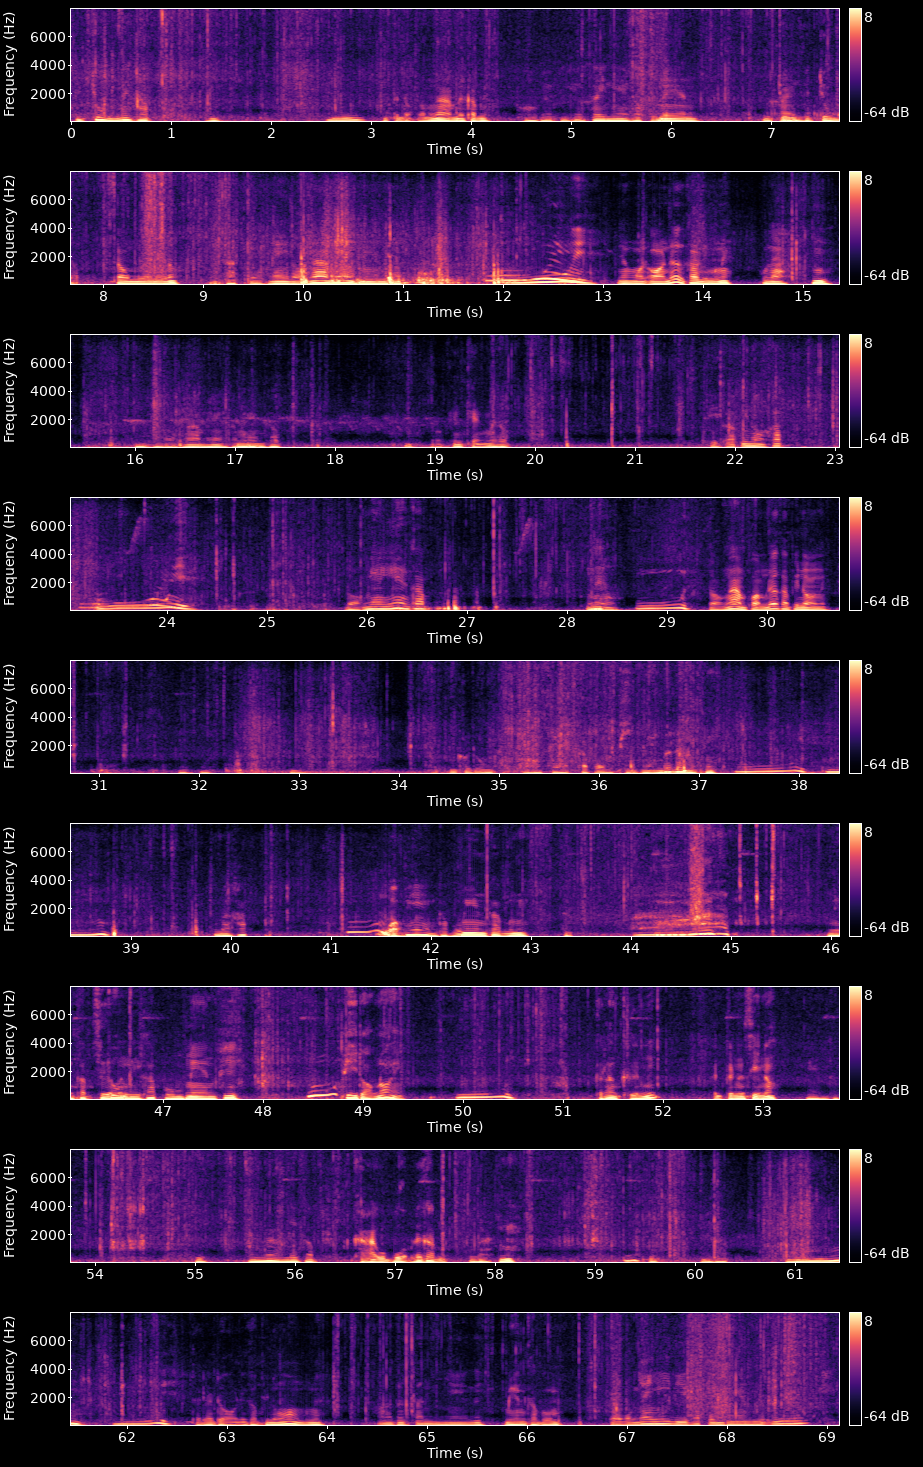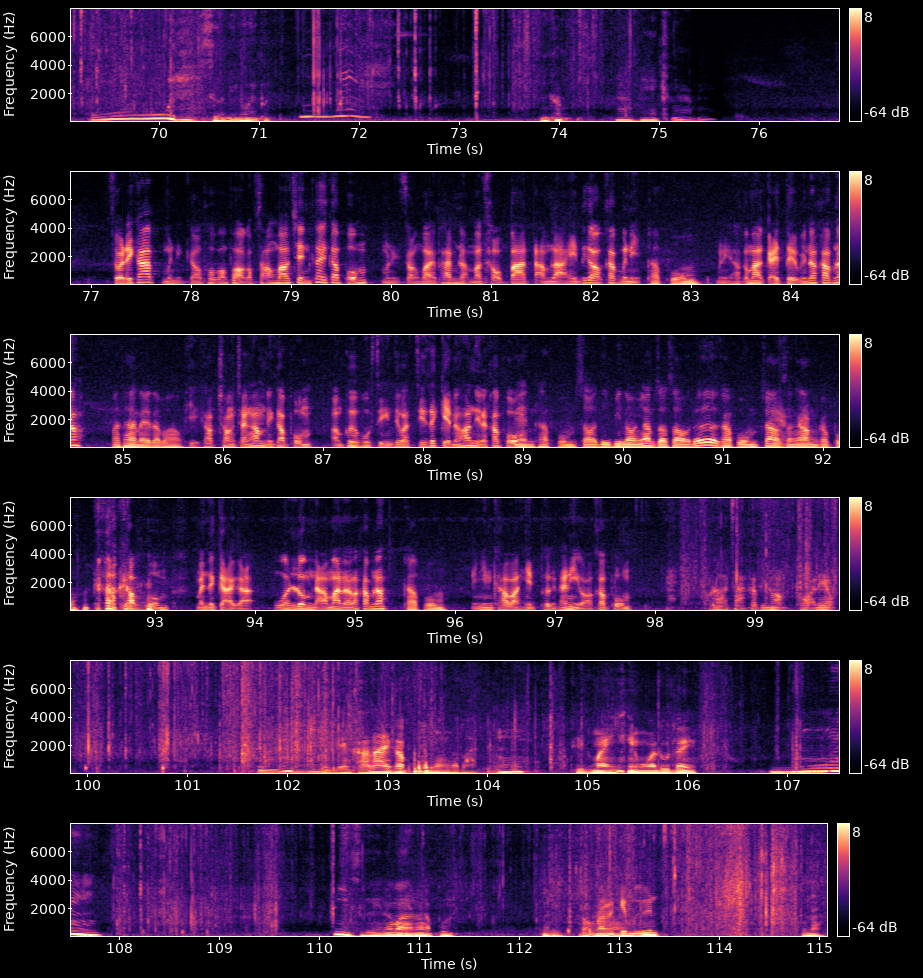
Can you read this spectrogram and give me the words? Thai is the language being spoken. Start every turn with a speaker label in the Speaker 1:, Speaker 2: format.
Speaker 1: เป็นจุ่มเลยครับ
Speaker 2: มันเป็นดอกงามๆเลยครับนี่
Speaker 1: พอแบบนี้ก็ไข่แน่ครับผม
Speaker 2: แมน
Speaker 1: เป็นจุ่มเป็นจุ่ม
Speaker 2: เศร้าเมื่อยเลยเนาะ
Speaker 1: นะครับดอกง่ายดอกงามแน่
Speaker 2: แมนครับ
Speaker 1: อุ้ย
Speaker 2: ยังอ่อนๆเด้อข้าวนี่มึงเนี่ย
Speaker 1: คุณอะ
Speaker 2: อืม
Speaker 1: ดอกงามแห้งครับ
Speaker 2: แม
Speaker 1: ผม
Speaker 2: นครับดอกแข็งๆนะครับ
Speaker 1: พี่ครับพี่น้องครับโอ้ย
Speaker 2: ดอกง่ายแห้งครับเนี่ยอู้ยดอกงามพร้อมเด้อครับพี่น้องนี่เป็นข้าวดงครับ
Speaker 1: ขอแสบครับผม
Speaker 2: ผีแมนเบิดเลยนี่
Speaker 1: โอ้ย
Speaker 2: อืม
Speaker 1: ขึ้นมาครับดอกแห้งครับผม
Speaker 2: แมนครับมึงนี่
Speaker 1: อ่า
Speaker 2: นี่ครับเสือ
Speaker 1: จุ่ม
Speaker 2: มัน
Speaker 1: นี่ครับผม
Speaker 2: แมนพี่อู้พี่ดอกน้อย
Speaker 1: อุ้ย
Speaker 2: กำลังขืนเป็นเป็นนังสีเนาะ
Speaker 1: แห้งครับพี่มันงามเลยครับ
Speaker 2: ขาอวบๆเลยครับ
Speaker 1: คุณอะ
Speaker 2: นี่
Speaker 1: นี่ครับ
Speaker 2: อืม
Speaker 1: อุ้ย
Speaker 2: แต่ละดอกนี่ครับพี่น้องมึงนะ
Speaker 1: อาตันตันๆไงเลย
Speaker 2: แมนครับผม
Speaker 1: ดอกบางใหญ่ดีครับผม
Speaker 2: แมนเนี่ยอู้
Speaker 1: อุ้ย
Speaker 2: เสือนี่หน่อยเพิ่นนี่ครับ
Speaker 1: งามแห้ง
Speaker 2: สวัสดีครับมือนี้ก็พบกับพ่อกับสองเบาเช่นเคยครับผมมือนี้สองบ่ายพาพี่หน่อยมาเขาป่าตามลาให้ที่เราครับมือนี้
Speaker 1: ครับผม
Speaker 2: มือนี้เขาก็มาไกลเติบอยู่เนาะครับเนาะ
Speaker 1: มาทางไหนล่ะบ่าว
Speaker 2: พี่ครับช่องช้างง่ำนี่ครับผมอำเภอภูสิงห์จังหวัดศรีสะเกษของเรานี่แหละครับผม
Speaker 1: แมนครับผมสวัสดีพี่น้องย่ำเสาๆเด้อครับผมเจ้าสง่ำครับผม
Speaker 2: ครับผมบรรยากาศก็อ้วนร่มหนาวมากแล้วนะครับเนาะ
Speaker 1: ครับผม
Speaker 2: อย่างนี้ข่าวว่าเห็ดเผิงท่านนี่ออกครับผมรอจากครับพี่น้องพอแล้วอืมเลี้ยงขาไล่ครับ
Speaker 1: เป็นยังระบาด
Speaker 2: อืมถือไม่หัวรุดเลย
Speaker 1: นี่สวยนะว่าเนาะ
Speaker 2: ครับคุณดอกนาฬิกามืออื่น
Speaker 1: คุณน่ะ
